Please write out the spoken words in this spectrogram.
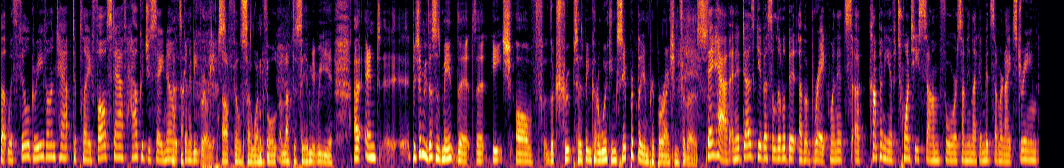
But with Phil Grieve on tap to play Falstaff, how could you say no? It's going to be brilliant. oh, Phil's so wonderful. I love to see him every year. Uh, and uh, presumably, this has meant that, that each of the troupes has been kind of working separately in preparation for this. They have, and it does give us a little bit of a break. When it's a company of 20 some for something like a Midsummer Night's Dream,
